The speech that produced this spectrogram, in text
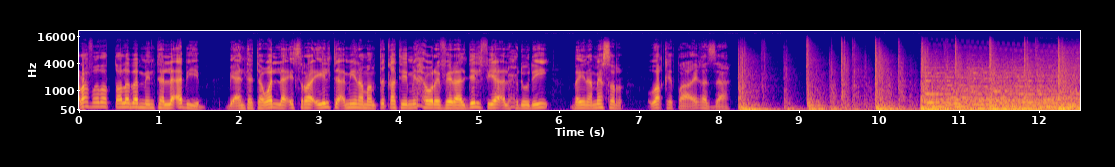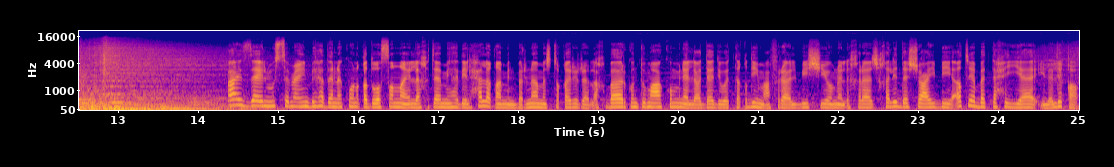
رفضت طلبا من تل أبيب بأن تتولى إسرائيل تأمين منطقة محور فيلادلفيا الحدودي بين مصر وقطاع غزة. أعزائي المستمعين بهذا نكون قد وصلنا إلى ختام هذه الحلقة من برنامج تقارير الأخبار. كنت معكم من الإعداد والتقديم عفراء البيشي ومن الإخراج خالد الشعيبي. أطيب التحية إلى اللقاء.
